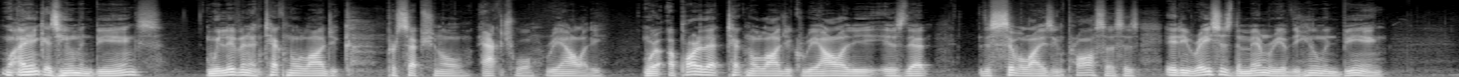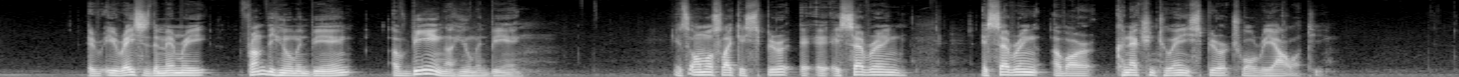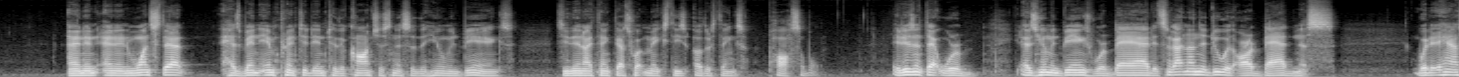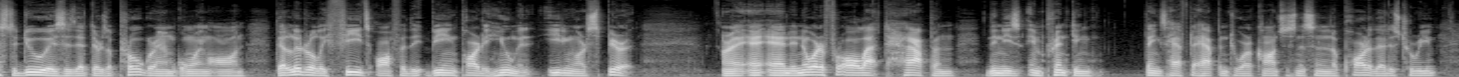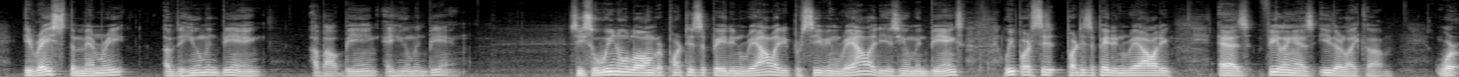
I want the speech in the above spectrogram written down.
Well, I think as human beings, we live in a technologic, perceptional, actual reality, where a part of that technologic reality is that the civilizing processes, it erases the memory of the human being. It erases the memory from the human being of being a human being. It's almost like a spirit, a, a, severing, a severing of our connection to any spiritual reality. And in, and in once that has been imprinted into the consciousness of the human beings, see, then I think that's what makes these other things possible. It isn't that we're, as human beings, we're bad. It's got nothing to do with our badness. What it has to do is, is that there's a program going on that literally feeds off of the being part of human, eating our spirit. All right, and, and in order for all that to happen, then these imprinting things have to happen to our consciousness, and a part of that is to erase the memory of the human being about being a human being. See, so we no longer participate in reality, perceiving reality as human beings. We partic- participate in reality as feeling as either like um, we're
